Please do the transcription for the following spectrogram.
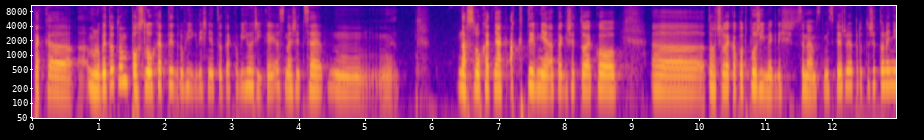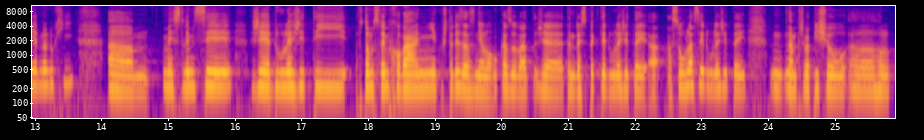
Tak mluvit o tom, poslouchat ty druhý, když něco takového říkají a snažit se mm, naslouchat nějak aktivně a takže to jako uh, toho člověka podpoříme, když se nám s tím svěřuje, protože to není jednoduchý. Um, myslím si, že je důležitý v tom svém chování, jak už tady zaznělo, ukazovat, že ten respekt je důležitý a, souhlas je důležitý. Nám třeba píšou uh,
